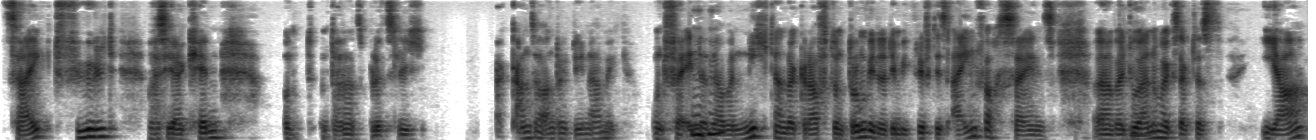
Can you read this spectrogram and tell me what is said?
zeigt, fühlt, was ich erkenne. Und, und dann hat es plötzlich eine ganz andere Dynamik und verändert mhm. aber nicht an der Kraft und drum wieder den Begriff des Einfachseins, äh, weil du auch nochmal gesagt hast, ja,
